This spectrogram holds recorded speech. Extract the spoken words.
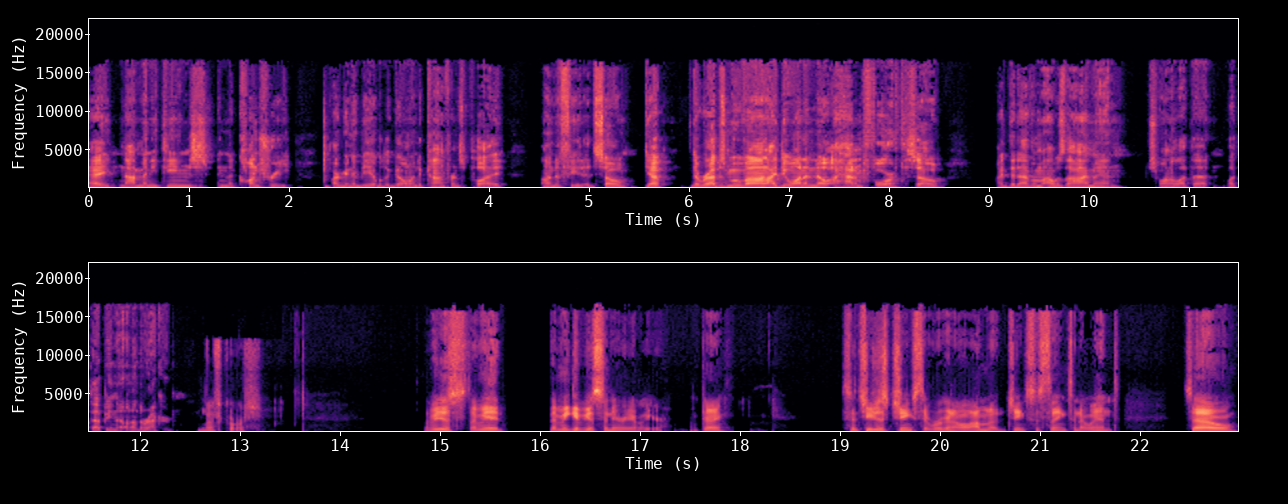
hey, not many teams in the country are going to be able to go into conference play undefeated. So, yep, the Rebs move on. I do want to know I had them fourth, so I did have them. I was the high man. Just want to let that let that be known on the record. Of course. Let me just let me let me give you a scenario here, okay? Since you just jinxed it, we're gonna. I'm gonna jinx this thing to no end. So,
